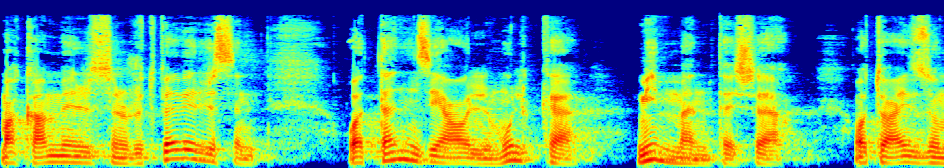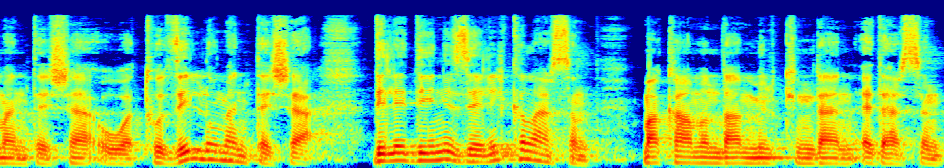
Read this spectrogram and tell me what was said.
makam verirsin, rütbe verirsin. وَتَنْزِعُ الْمُلْكَ مِمَّنْ تَشَاءُ وَتُعِزُّ مَنْ تَشَاءُ وَتُذِلُّ مَنْ تَشَاءُ Dilediğini zelil kılarsın, makamından, mülkünden edersin,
